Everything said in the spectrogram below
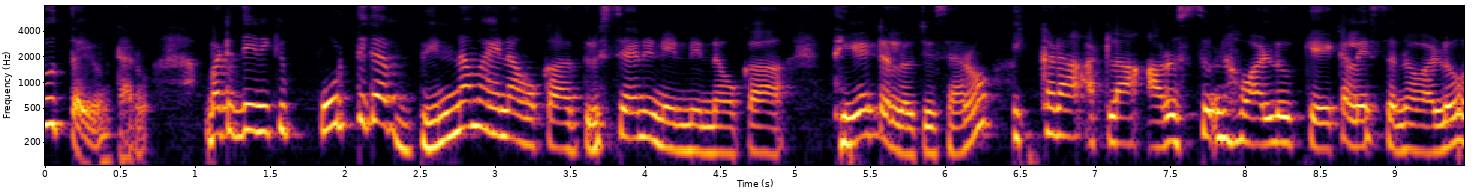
యూత్ అయి ఉంటారు. బట్ దీనికి పూర్తిగా భిన్నమైన ఒక దృశ్యాన్ని నేను నిన్న ఒక థియేటర్లో చూశాను. ఇక్కడ అట్లా అరుస్తున్న వాళ్ళు కేకలేస్తున్న వాళ్ళు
